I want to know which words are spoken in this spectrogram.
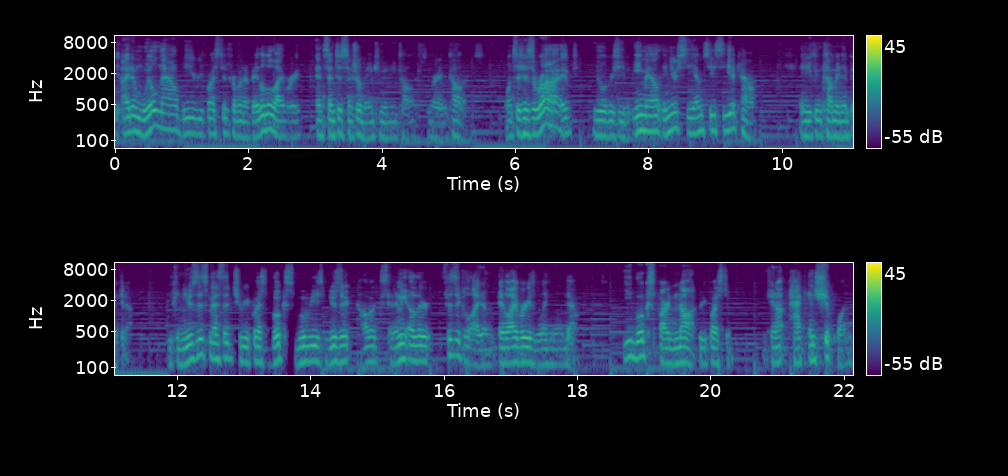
the item will now be requested from an available library and sent to Central Maine Community College Learning Commons. Once it has arrived, you will receive an email in your CMCC account and you can come in and pick it up. You can use this method to request books, movies, music, comics, and any other physical item a library is willing to lend out. Ebooks are not requested. You cannot pack and ship one,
